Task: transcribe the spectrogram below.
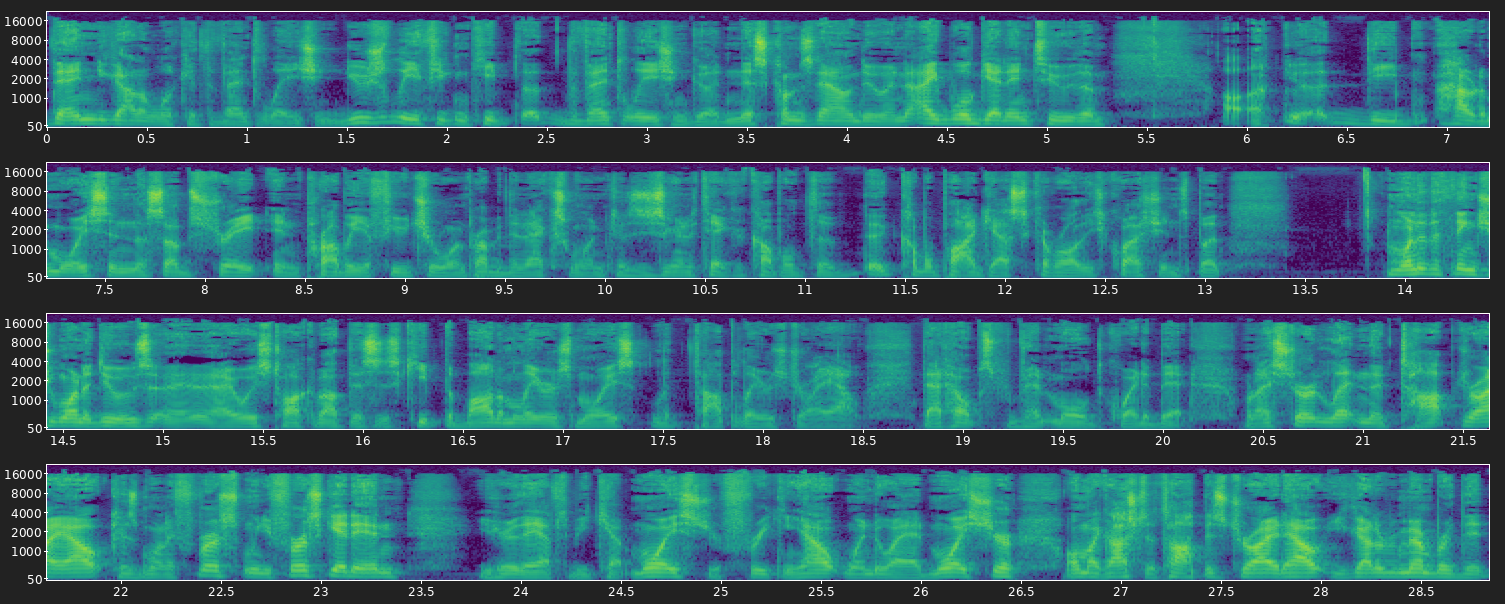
then you got to look at the ventilation. Usually, if you can keep the, the ventilation good, and this comes down to, and I will get into the uh, the how to moisten the substrate in probably a future one, probably the next one, because these are going to take a couple to a couple podcasts to cover all these questions. But one of the things you want to do is, and I always talk about this, is keep the bottom layers moist, let the top layers dry out. That helps prevent mold quite a bit. When I started letting the top dry out, because when I first, when you first get in, you hear they have to be kept moist. You're freaking out. When do I add moisture? Oh my gosh, the top is dried out. You got to remember that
